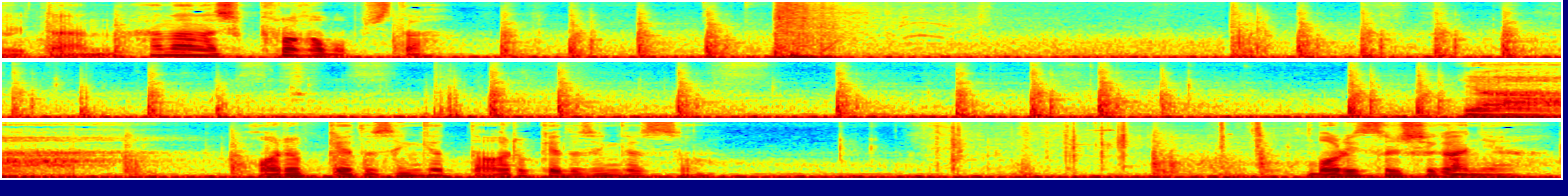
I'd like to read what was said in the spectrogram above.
일단 하나하나씩 풀어가 봅시다 야 어렵게도 생겼다 어렵게도 생겼어. 머리 쓸 시간이야.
